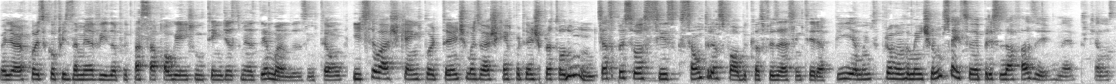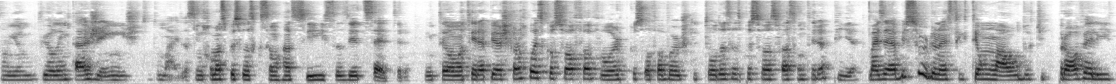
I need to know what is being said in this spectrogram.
a melhor coisa que eu fiz na minha vida foi passar com alguém que entende as minhas demandas. Então, isso eu acho que é importante, mas eu acho que é importante para todo mundo. Se as pessoas cis que são transfóbicas fizessem terapia, muito provavelmente eu não sei se ia precisar fazer, né? Porque elas não iam violentar a gente e tudo mais. Assim como as pessoas que são racistas e etc. Então, a terapia acho que é uma coisa que eu sou a favor, porque eu sou a favor de que todas as pessoas façam terapia. Mas é absurdo, né? Você tem que ter um laudo que prove ali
